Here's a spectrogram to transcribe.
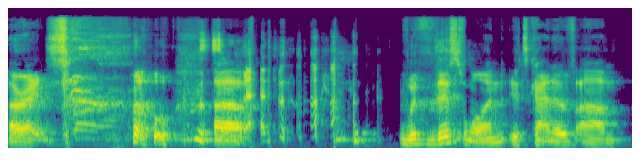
All right. So, uh, with this one, it's kind of um,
